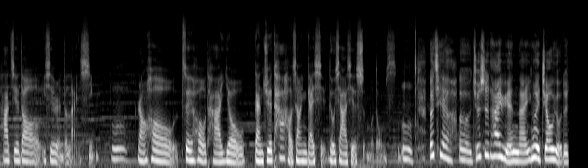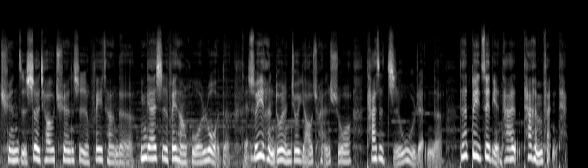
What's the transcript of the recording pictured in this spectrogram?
他接到一些人的来信。嗯，然后最后他又感觉他好像应该写留下一些什么东西。嗯，而且呃，就是他原来因为交友的圈子、社交圈是非常的，应该是非常活络的，所以很多人就谣传说他是植物人了。他对这点他他很反弹，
